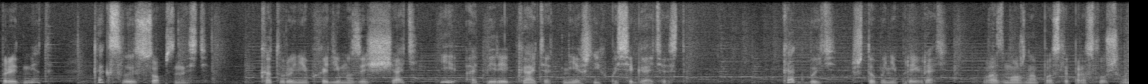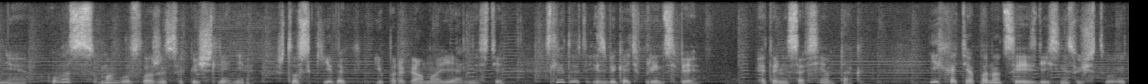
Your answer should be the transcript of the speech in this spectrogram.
предмет как свою собственность, которую необходимо защищать и оберегать от внешних посягательств. Как быть, чтобы не проиграть? Возможно, после прослушивания у вас могло сложиться впечатление, что скидок и программ лояльности – следует избегать в принципе. Это не совсем так. И хотя панацеи здесь не существует,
